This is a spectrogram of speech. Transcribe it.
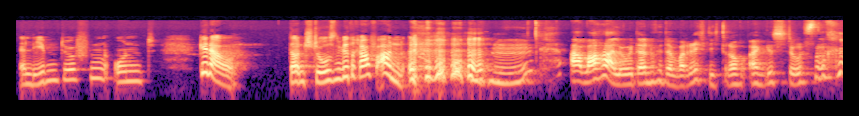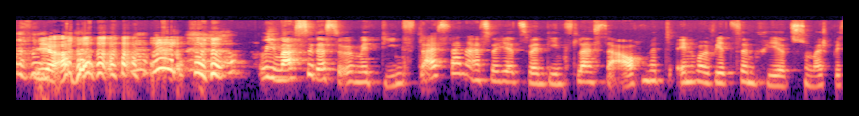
erleben dürfen. Und genau, dann stoßen wir drauf an. Mhm. Aber hallo, dann wird aber richtig drauf angestoßen. Ja. Wie machst du das mit Dienstleistern? Also jetzt, wenn Dienstleister auch mit involviert sind, wie jetzt zum Beispiel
